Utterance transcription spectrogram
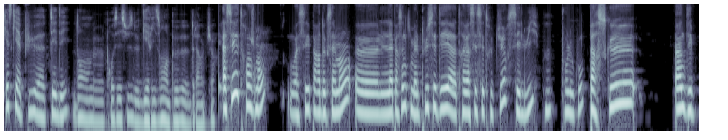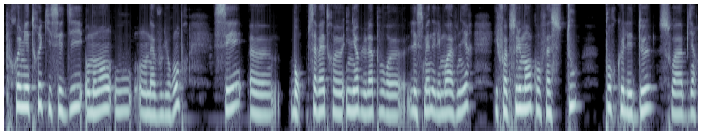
Qu'est-ce qui a pu euh, t'aider dans le processus de guérison un peu euh, de la rupture? Assez étrangement, ou assez paradoxalement, la personne qui m'a le plus aidé à traverser cette rupture, c'est lui, Mm. pour le coup. Parce que un des premiers trucs qui s'est dit au moment où on a voulu rompre, c'est bon, ça va être ignoble là pour les semaines et les mois à venir. Il faut absolument qu'on fasse tout pour que les deux soient bien,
